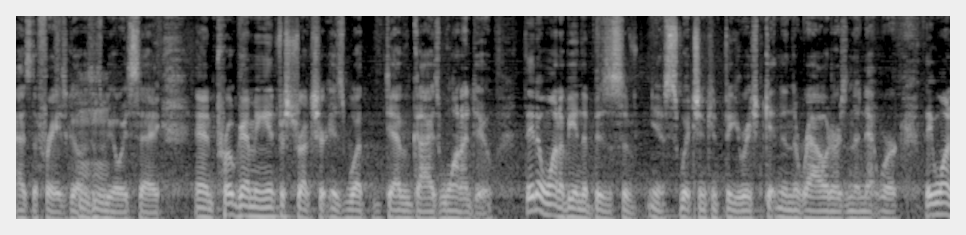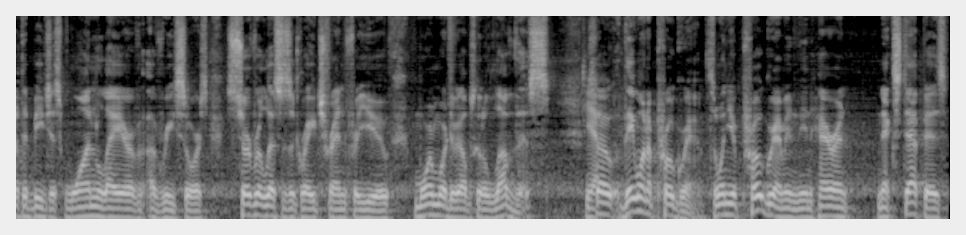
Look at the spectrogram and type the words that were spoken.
as the phrase goes, mm -hmm. as we mm-hmm. always say. And programming infrastructure is what dev guys want to do. They don't want to be in the business of, you know, switch and configuration, getting in the routers and the network. They want it to be just one layer of, of resource. Serverless is a great trend for you. More and more developers are going to love this. Yeah. So they want to program. So when you're programming, the inherent next step is,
